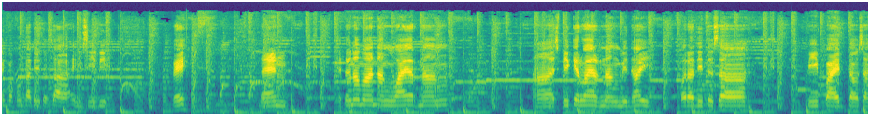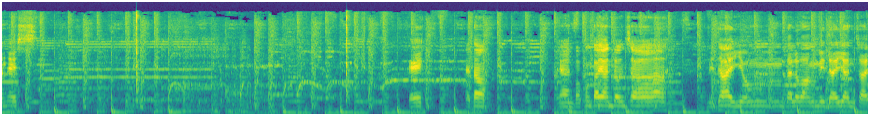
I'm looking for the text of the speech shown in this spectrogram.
yung papunta dito sa MCB okay? Then ito naman ang wire ng ah, speaker wire ng mid high para dito sa P5000S okay? Ito. Ayan, papunta yan doon sa mid-high, yung dalawang mid-high yan sa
